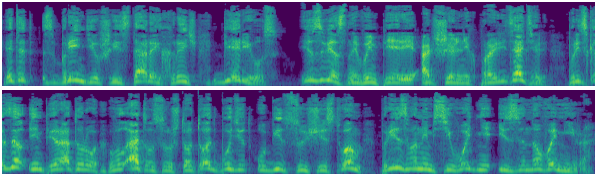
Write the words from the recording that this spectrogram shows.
этот сбрендивший старый хрыч Бериус, известный в империи отшельник-прорицатель, предсказал императору Влатусу, что тот будет убит существом, призванным сегодня из иного мира.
